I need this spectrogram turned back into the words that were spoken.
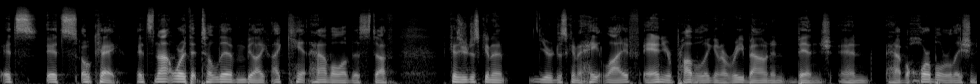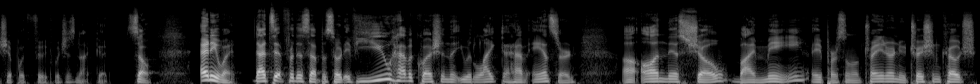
It's it's okay. It's not worth it to live and be like I can't have all of this stuff because you're just gonna you're just gonna hate life and you're probably gonna rebound and binge and have a horrible relationship with food, which is not good. So, anyway, that's it for this episode. If you have a question that you would like to have answered uh, on this show by me, a personal trainer, nutrition coach,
